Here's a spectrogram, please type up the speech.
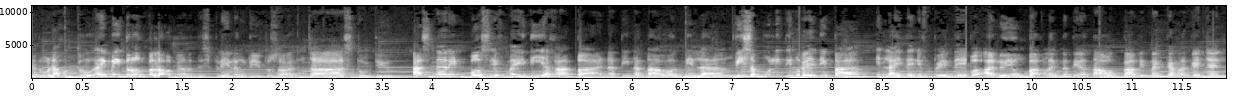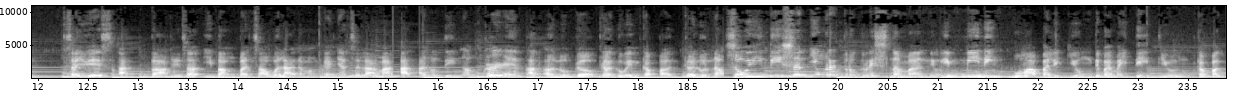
ganun. Wala akong drone. Ay, may drone pala ako pero display lang dito sa, sa studio. As na rin, boss, if may idea ka ba na tinatawag nila visa bulletin, pwede pa enlighten if pwede. Ba, ano yung backlog na tinatawag? Bakit nagkakaganyan? Sa US at bakit sa ibang bansa wala namang ganyan salamat at ano din ang current at ano ga- gagawin kapag ganun na? So hindi siya yung retrogress naman yung meaning bumabalik yung di ba may date yun? Kapag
